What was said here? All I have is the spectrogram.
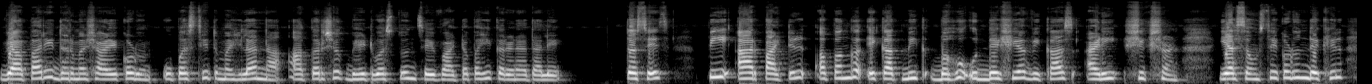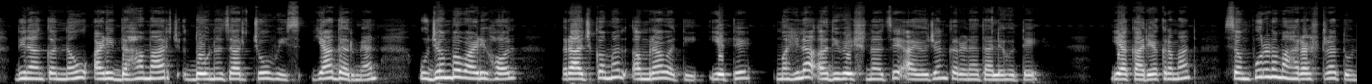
व्यापारी धर्मशाळेकडून उपस्थित महिलांना आकर्षक भेटवस्तूंचे वाटपही करण्यात आले. तसेच पी आर पाटील अपंग एकात्मिक बहुउद्देशीय विकास आणि शिक्षण या संस्थेकडून देखील दिनांक नऊ आणि दहा मार्च दोन हजार चोवीस या दरम्यान उजंबवाडी हॉल राजकमल अमरावती येथे महिला अधिवेशनाचे आयोजन करण्यात आले होते. या कार्यक्रमात संपूर्ण महाराष्ट्रातून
